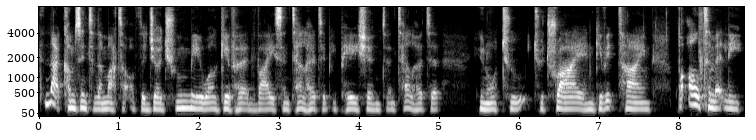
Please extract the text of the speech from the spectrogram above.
Then that comes into the matter of the judge who may well give her advice and tell her to be patient and tell her to, you know, to, to try and give it time. But ultimately,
